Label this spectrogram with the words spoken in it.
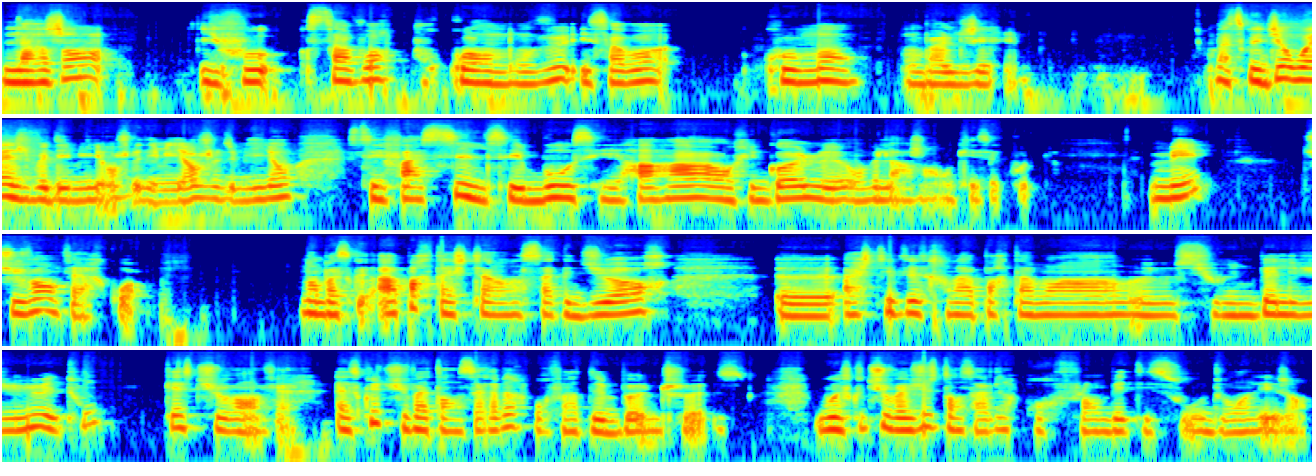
l'argent, il faut savoir pourquoi on en veut et savoir comment on va le gérer. Parce que dire ouais, je veux des millions, je veux des millions, je veux des millions, c'est facile, c'est beau, c'est haha, on rigole, on veut de l'argent, ok, c'est cool. Mais tu vas en faire quoi? Non, parce que à part t'acheter un sac Dior, euh, acheter peut-être un appartement euh, sur une belle vue et tout, qu'est-ce que tu vas en faire? Est-ce que tu vas t'en servir pour faire de bonnes choses? Ou est-ce que tu vas juste t'en servir pour flamber tes sous devant les gens?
